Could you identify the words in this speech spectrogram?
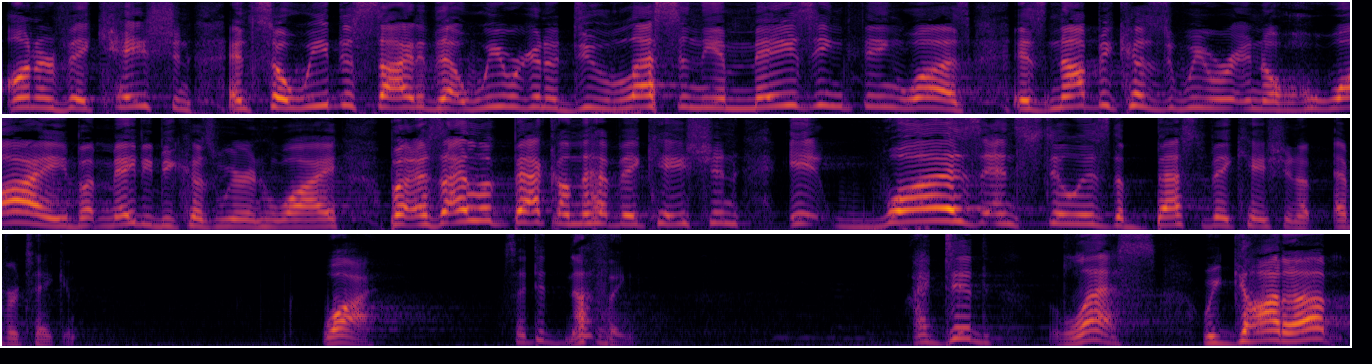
on our vacation. And so we decided that we were going to do less. And the amazing thing was is not because we were in Hawaii, but maybe because we were in Hawaii. But as I look back on that vacation, it was and still is the best vacation I've ever taken. Why? Because I did nothing. I did less. We got up,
